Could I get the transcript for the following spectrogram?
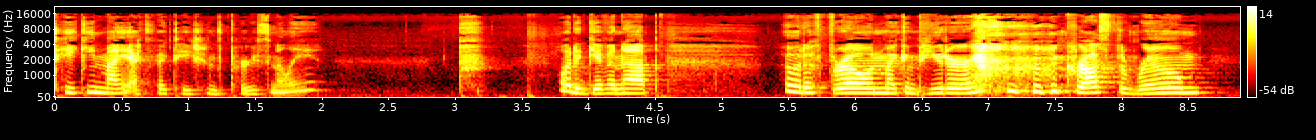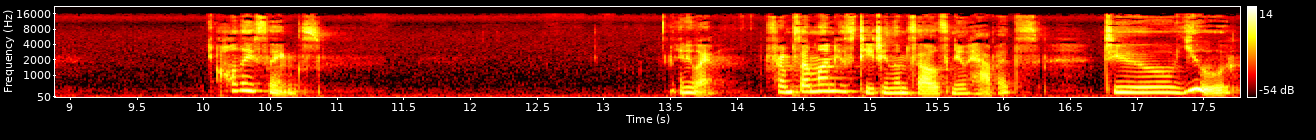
Taking my expectations personally? I would have given up. I would have thrown my computer across the room. All these things. Anyway, from someone who's teaching themselves new habits to you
